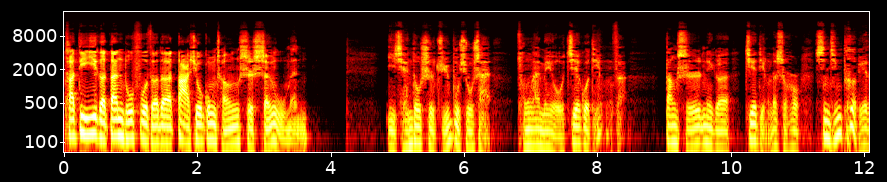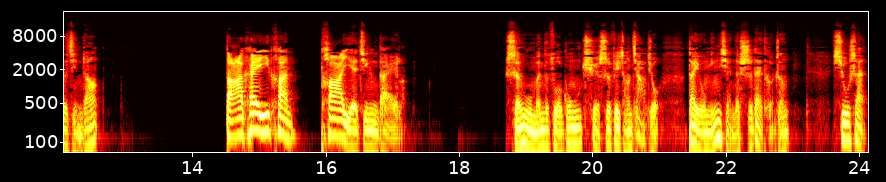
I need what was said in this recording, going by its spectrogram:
他第一个单独负责的大修工程是神武门，以前都是局部修缮，从来没有接过顶子。当时那个接顶的时候，心情特别的紧张。打开一看。他也惊呆了。神武门的做工确实非常讲究，带有明显的时代特征，修缮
